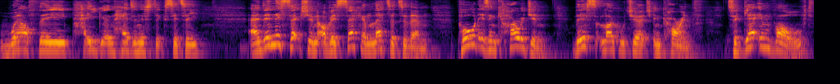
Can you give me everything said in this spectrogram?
wealthy, pagan, hedonistic city. And in this section of his second letter to them, Paul is encouraging this local church in Corinth to get involved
